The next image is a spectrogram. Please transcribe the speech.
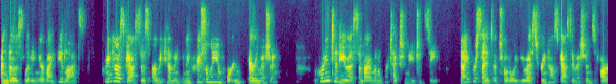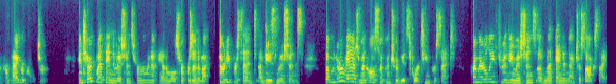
and those living nearby feedlots, greenhouse gases are becoming an increasingly important air emission. According to the U.S. Environmental Protection Agency, 9% of total US greenhouse gas emissions are from agriculture. Enteric methane emissions from ruminant animals represent about 30% of these emissions, but manure management also contributes 14%, primarily through the emissions of methane and nitrous oxide.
